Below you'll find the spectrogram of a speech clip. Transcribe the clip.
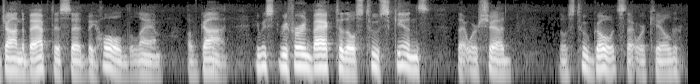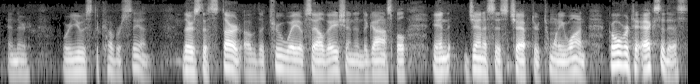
John the Baptist said, Behold the Lamb of God, he was referring back to those two skins that were shed, those two goats that were killed, and they were used to cover sin. There's the start of the true way of salvation in the gospel in Genesis chapter 21. Go over to Exodus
